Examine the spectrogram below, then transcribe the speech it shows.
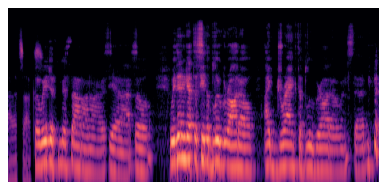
Wow, that sucks. So we just missed out on ours. Yeah, so we didn't get to see the Blue Grotto. I drank the Blue Grotto instead.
